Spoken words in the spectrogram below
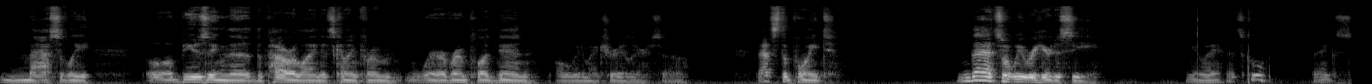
massively oh, abusing the the power line that's coming from wherever I'm plugged in all the way to my trailer. So that's the point. That's what we were here to see. Anyway, that's cool. Thanks.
